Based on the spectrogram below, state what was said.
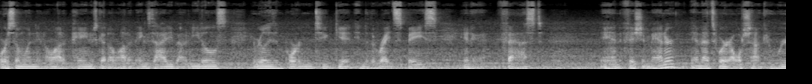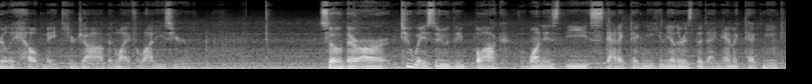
or someone in a lot of pain who's got a lot of anxiety about needles. It really is important to get into the right space in a fast and efficient manner. And that's where ultrasound can really help make your job and life a lot easier. So there are two ways to do the block. One is the static technique and the other is the dynamic technique.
